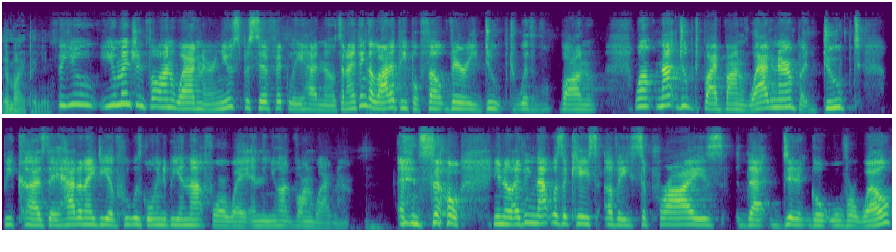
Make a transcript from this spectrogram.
in my opinion. So you you mentioned Von Wagner, and you specifically had notes, and I think a lot of people felt very duped with Von. Well, not duped by Von Wagner, but duped because they had an idea of who was going to be in that four way, and then you had Von Wagner. And so, you know, I think that was a case of a surprise that didn't go over well,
